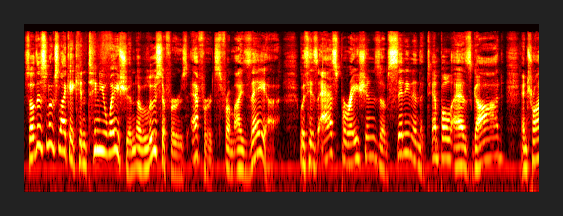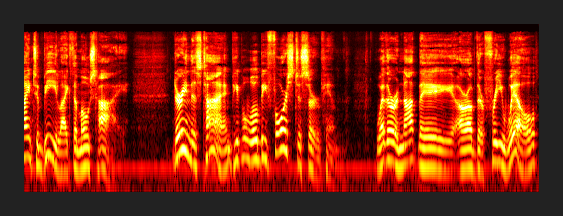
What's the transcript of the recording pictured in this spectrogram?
So this looks like a continuation of Lucifer's efforts from Isaiah with his aspirations of sitting in the temple as God and trying to be like the Most High. During this time, people will be forced to serve him, whether or not they are of their free will,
